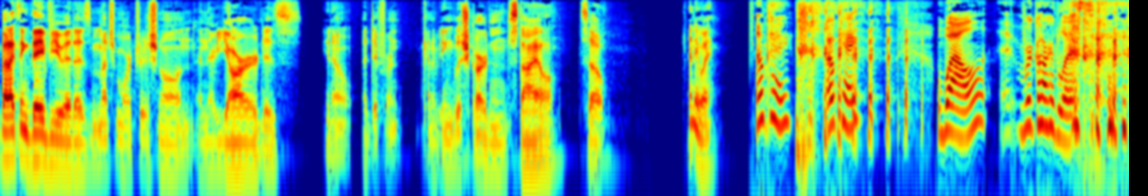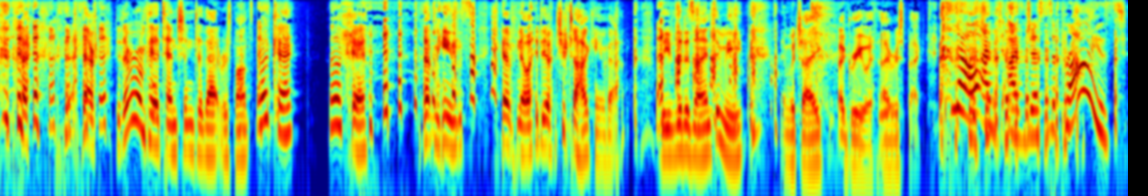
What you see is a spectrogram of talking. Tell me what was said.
But I think they view it as much more traditional and, and their yard is, you know, a different kind of English garden style. So anyway. Okay. Okay. well, regardless. Did everyone pay attention to that response? Okay. Okay. That means you have no idea what you're talking about. Leave the design to me, which I agree with. I respect. no, I'm, I'm just surprised.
